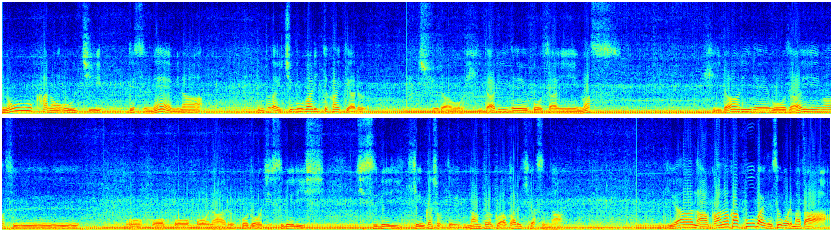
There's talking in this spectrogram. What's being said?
農家のお家ですね。みんな本当だいちご狩りって書いてある。こちらを左でございます。左でございます。おほほほなるほど。地滑り地滑り危険箇所ってなんとなくわかる気がすんな。いやなかなか勾配ですよこれまた。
